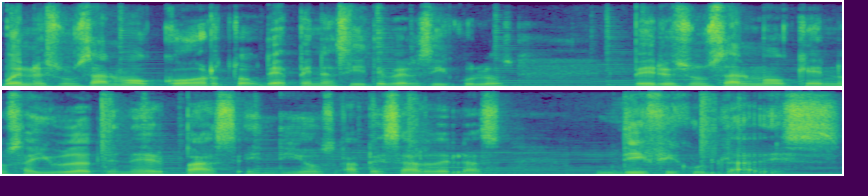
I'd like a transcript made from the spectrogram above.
Bueno, es un salmo corto, de apenas siete versículos, pero es un salmo que nos ayuda a tener paz en Dios a pesar de las dificultades.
